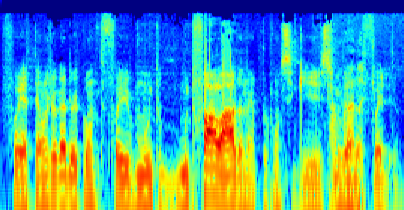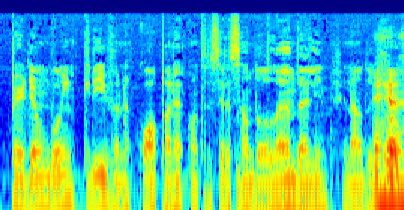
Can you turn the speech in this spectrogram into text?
foi até um jogador que foi muito muito falado, né? Por conseguir, se não me engano, Tamada foi Perdeu um gol incrível na Copa, né? Contra a seleção da Holanda ali no final do É, jogo.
